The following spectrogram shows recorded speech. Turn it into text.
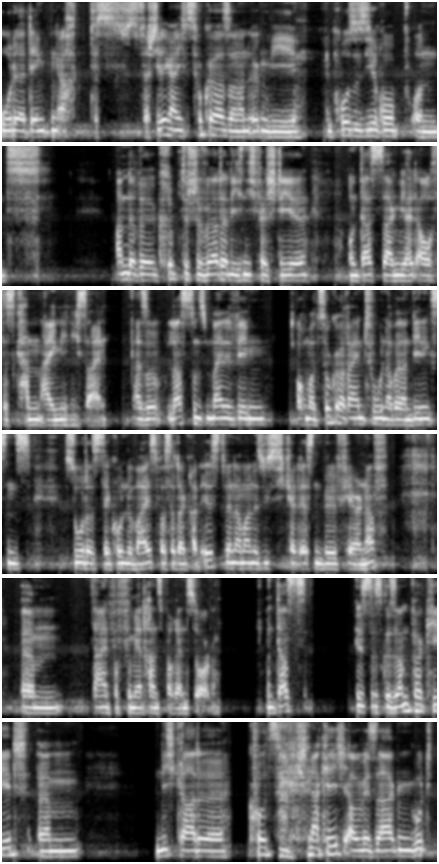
oder denken, ach, das versteht ja gar nicht Zucker, sondern irgendwie Glucosesirup und andere kryptische Wörter, die ich nicht verstehe. Und das sagen wir halt auch, das kann eigentlich nicht sein. Also lasst uns meinetwegen auch mal Zucker reintun, aber dann wenigstens so, dass der Kunde weiß, was er da gerade isst, wenn er mal eine Süßigkeit essen will, fair enough. Ähm, da einfach für mehr Transparenz sorgen. Und das ist das Gesamtpaket. Ähm, nicht gerade kurz und knackig, aber wir sagen, gut,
